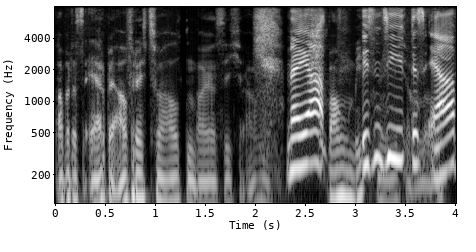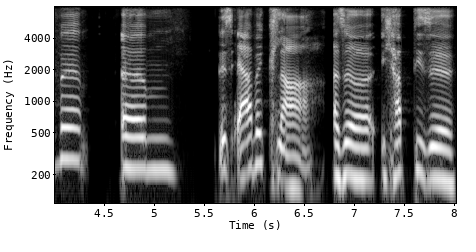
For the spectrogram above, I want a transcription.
Aber das Erbe aufrechtzuerhalten war ja sicher auch. Naja, wissen Sie, das Erbe, ähm, das Erbe klar. Also ich habe diese,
